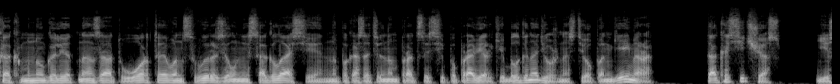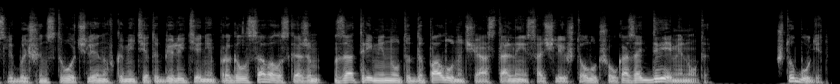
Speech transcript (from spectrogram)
Как много лет назад Уорд Эванс выразил несогласие на показательном процессе по проверке благонадежности Опенгеймера, так и сейчас, если большинство членов комитета бюллетеней проголосовало, скажем, за три минуты до полуночи, а остальные сочли, что лучше указать две минуты, что будет?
